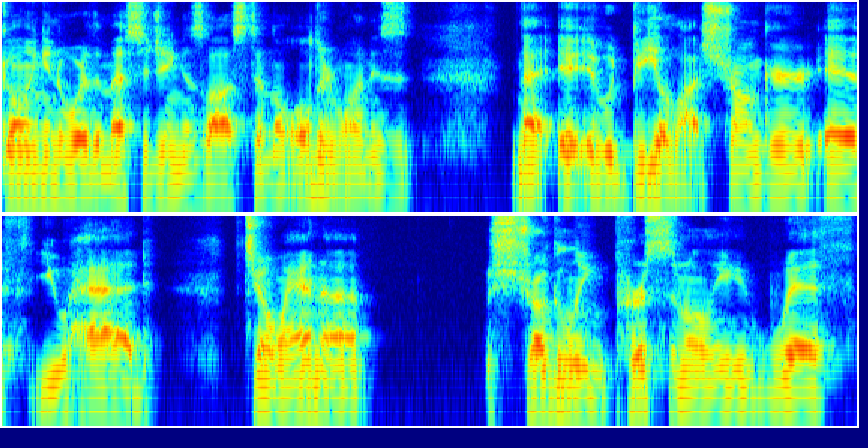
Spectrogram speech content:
going into where the messaging is lost in the older one is that it, it would be a lot stronger if you had Joanna struggling personally with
